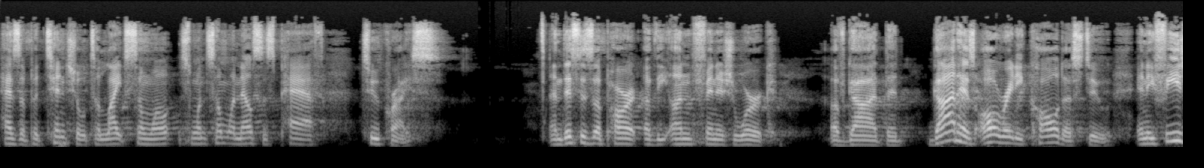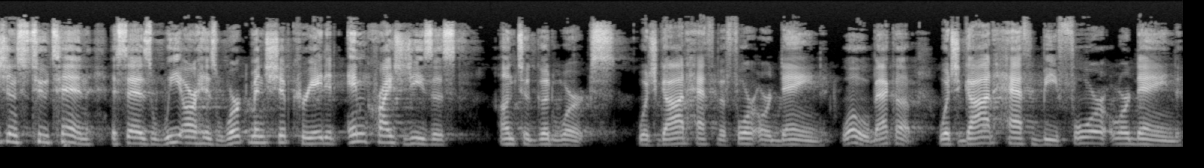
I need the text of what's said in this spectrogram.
has a potential to light someone, someone else's path to Christ. And this is a part of the unfinished work of God that God has already called us to. In Ephesians 2:10, it says, "We are his workmanship created in Christ Jesus unto good works, which God hath before ordained." Whoa, back up. Which God hath before ordained.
